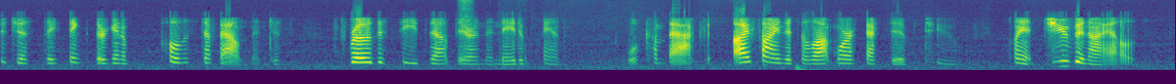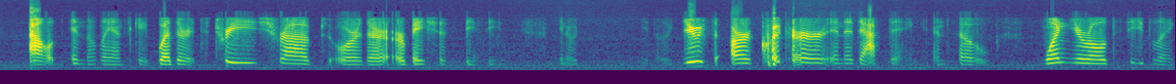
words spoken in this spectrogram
to just they think they're going to pull the stuff out and then just throw the seeds out there, and the native plants will come back. I find it's a lot more effective to plant juveniles out in the landscape, whether it's trees, shrubs, or the herbaceous species. You know, you know, youth are quicker in adapting, and so one-year-old seedlings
